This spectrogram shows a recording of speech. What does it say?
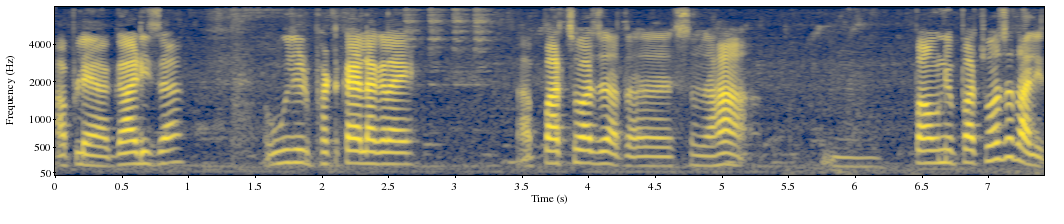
आपल्या गाडीचा. उजीड फटकायला लागला आहे पाच वाजत आता समजा हां पाहुणे पावणे पाच वाजत आलेत.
